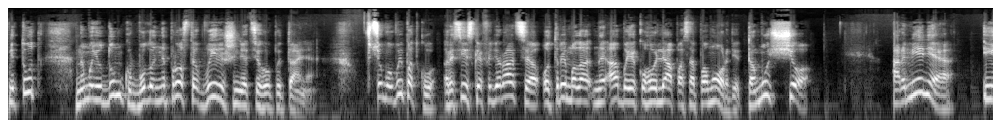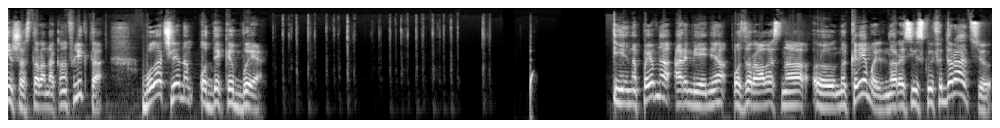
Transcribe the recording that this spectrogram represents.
І тут, на мою думку, було не просто вирішення цього питання. В цьому випадку Російська Федерація отримала не аби якого ляпаса по морді, тому що Арменія, інша сторона конфлікту, була членом ОДКБ. І напевно Арменія озиралась на, е, на Кремль, на Російську Федерацію.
